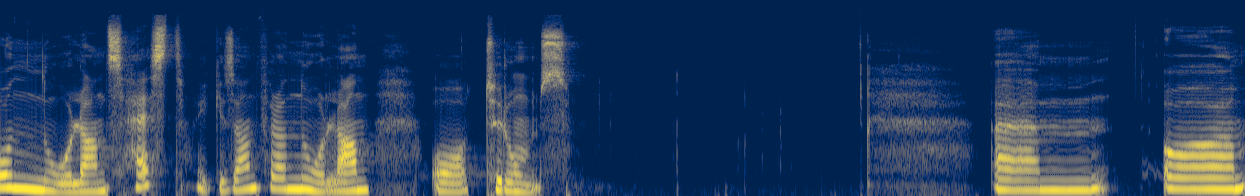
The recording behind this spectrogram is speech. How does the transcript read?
og nordlandshest, ikke sant, fra Nordland og Troms. Um, og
